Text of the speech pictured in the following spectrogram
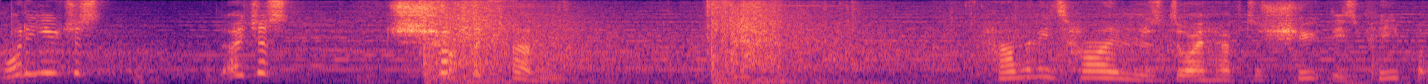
What are you just... I just shot the can. How many times do I have to shoot these people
